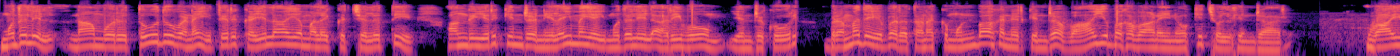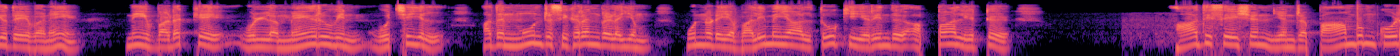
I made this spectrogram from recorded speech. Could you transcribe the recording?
முதலில் நாம் ஒரு தூதுவனை திரு கைலாய மலைக்கு செலுத்தி அங்கு இருக்கின்ற நிலைமையை முதலில் அறிவோம் என்று கூறி பிரம்மதேவர் தனக்கு முன்பாக நிற்கின்ற வாயு பகவானை நோக்கி சொல்கின்றார். வாயுதேவனே நீ வடக்கே உள்ள மேருவின் உச்சியில் அதன் மூன்று சிகரங்களையும் உன்னுடைய வலிமையால் தூக்கி எறிந்து அப்பால் இட்டு ஆதிசேஷன் என்ற பாம்பும் கூட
